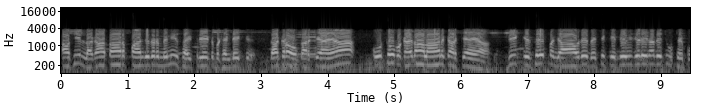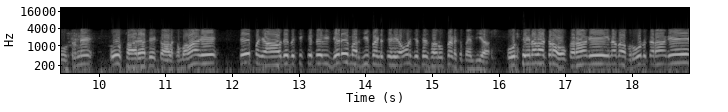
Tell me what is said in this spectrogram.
ਅਸੀਂ ਲਗਾਤਾਰ 5 ਦਿਨ ਮਿਨੀ ਸੈਕਟਰੀਏਟ ਬਠਿੰਡੇ ਦਾ ਘਰਾਓ ਕਰਕੇ ਆਏ ਆ ਉਥੋਂ ਬਕਾਇਦਾ ਐਲਾਨ ਕਰਕੇ ਆਏ ਆ ਵੀ ਕਿਸੇ ਪੰਜਾਬ ਦੇ ਵਿੱਚ ਕਿਤੇ ਵੀ ਜਿਹੜੇ ਇਹਨਾਂ ਦੇ ਝੂਠੇ ਪੋਸਟਰ ਨੇ, ਉਹ ਸਾਰਿਆਂ ਤੇ ਕਾਲ ਖਮਾਵਾਂਗੇ ਤੇ ਪੰਜਾਬ ਦੇ ਵਿੱਚ ਕਿਤੇ ਵੀ ਜਿਹੜੇ ਮਰਜ਼ੀ ਪਿੰਡ 'ਚ ਇਹ ਆਉਣ ਜਿੱਥੇ ਸਾਨੂੰ ਭਿੜਕ ਪੈਂਦੀ ਆ, ਉੱਥੇ ਇਹਨਾਂ ਦਾ ਘਰਾਓ ਕਰਾਂਗੇ, ਇਹਨਾਂ ਦਾ ਵਿਰੋਧ ਕਰਾਂਗੇ,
